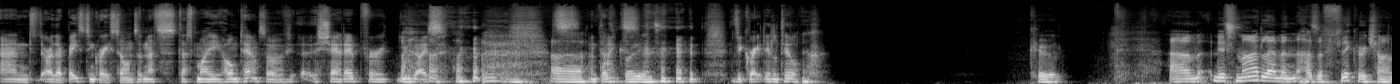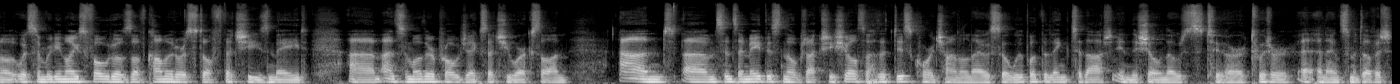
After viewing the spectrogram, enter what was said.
And or they're based in Greystones, and that's that's my hometown. So uh, shout out for you guys, Uh, and that's thanks. brilliant. it's a great little tool. Cool. Um, Miss Mad Lemon has a Flickr channel with some really nice photos of Commodore stuff that she's made um, and some other projects that she works on. And um, since I made this note, actually, she also has a Discord channel now, so we'll put the link to that in the show notes to her Twitter uh, announcement of it.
